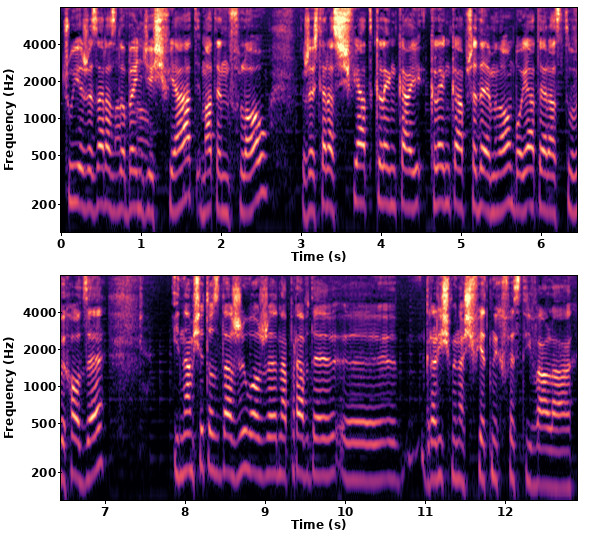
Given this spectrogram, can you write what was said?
czuje, że zaraz ma dobędzie flow. świat, ma ten flow, że teraz świat klęka, klęka przede mną, bo ja teraz tu wychodzę I nam się to zdarzyło, że naprawdę y, graliśmy na świetnych festiwalach,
